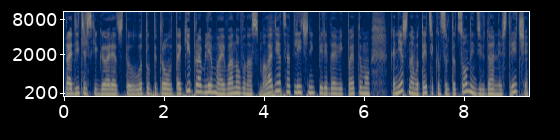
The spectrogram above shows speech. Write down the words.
родительский говорят, что вот у Петрова такие проблемы, а Иванов у нас молодец, отличник, передовик. Поэтому, конечно, вот эти консультационные индивидуальные встречи,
